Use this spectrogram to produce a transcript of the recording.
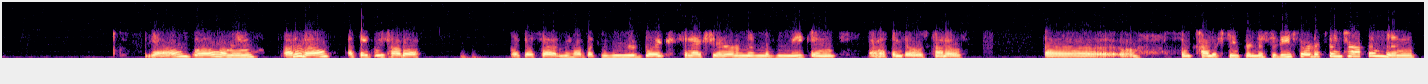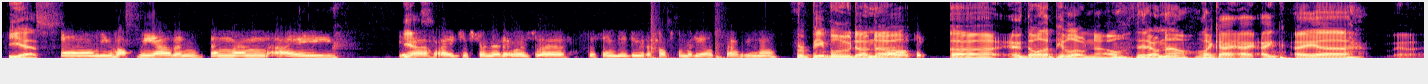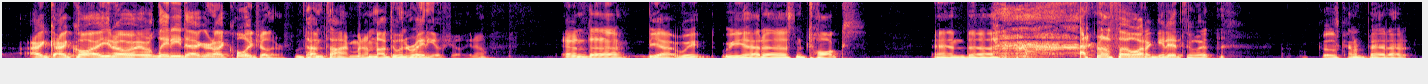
Yeah, well, I mean, I don't know. I think we had a, like I said, we had like a weird like connection in the middle of the week, and and I think that was kind of uh some kind of synchronicity sort of thing happened, and Yes. and you helped me out, and and then I. Yeah, Yes. I just figured it was uh, the thing to do to help somebody else out, you know? For people who don't know, Well, uh, though the people don't know, they don't know. Like I, I, I, I, uh, I, I call you know, Lady Dagger and I call each other from time to time when I'm not doing a radio show, you know. And uh, yeah, we we had uh, some talks, and uh, I don't know if I want to get into it because I was kind of bad at it.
